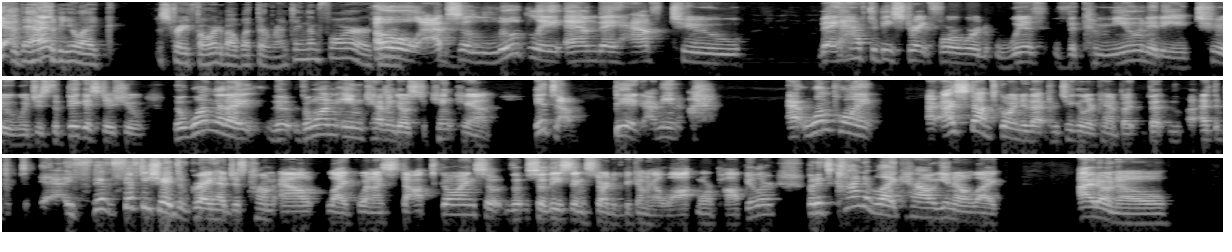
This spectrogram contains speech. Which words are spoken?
Yeah. did they have to be like straightforward about what they're renting them for? Oh, absolutely. And they have to they have to be straightforward with the community too, which is the biggest issue. The one that I the, the one in Kevin Goes to Kink Camp, it's a big, I mean, at one point I, stopped going to that particular camp, but but at the Fifty Shades of Grey had just come out like when I stopped going, so the, so these things started becoming a lot more popular. But it's kind of like how you know, like I don't know,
